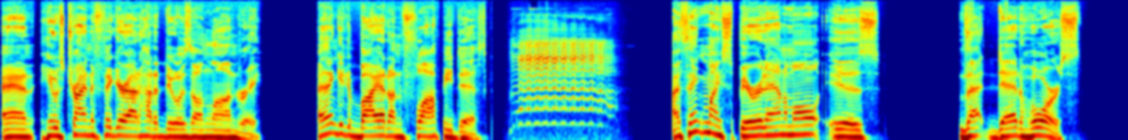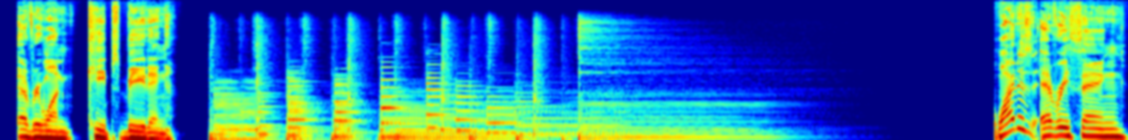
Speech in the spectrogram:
and he was trying to figure out how to do his own laundry. I think you could buy it on floppy disk. I think my spirit animal is that dead horse everyone keeps beating. Why does everything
